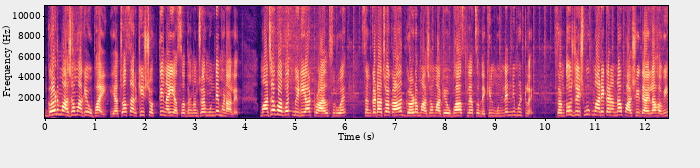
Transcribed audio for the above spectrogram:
गड माझ्या मागे उभा आहे. याच्यासारखी शक्ती नाही असं धनंजय मुंडे म्हणालेत. माझ्याबाबत मीडिया ट्रायल सुरू आहे. संकटाच्या काळात गड माझ्या मागे उभा असल्याचं देखील मुंडेंनी म्हटलंय. संतोष देशमुख मारेकरांना फाशी द्यायला हवी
